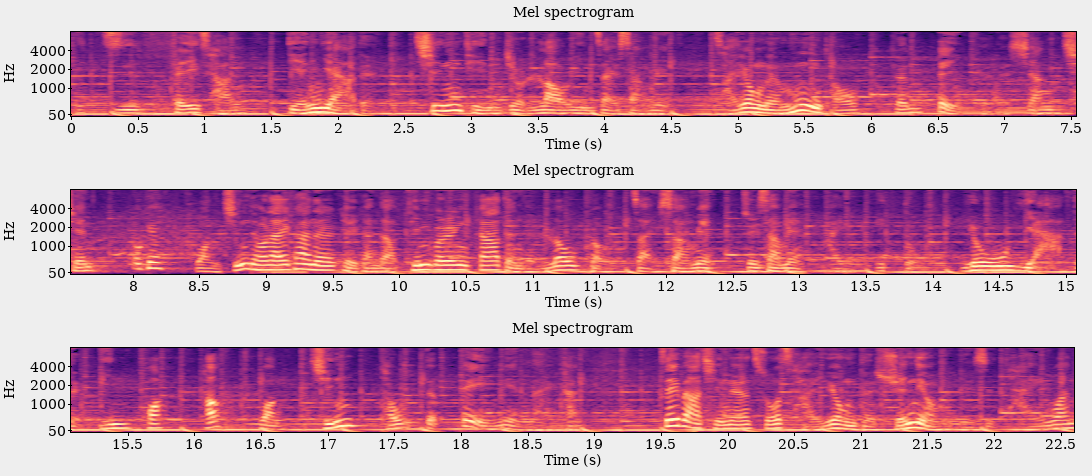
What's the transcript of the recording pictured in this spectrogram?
一只非常典雅的蜻蜓就烙印在上面，采用了木头跟贝壳的镶嵌。OK，往琴头来看呢，可以看到 Timbering Garden 的 logo 在上面，最上面还有一朵优雅的樱花。好，往琴头的背面来看，这把琴呢所采用的旋钮也是台湾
